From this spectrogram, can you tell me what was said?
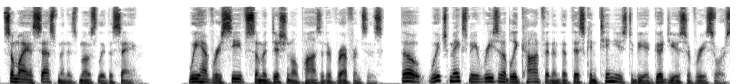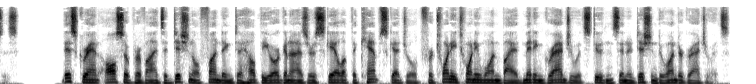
so my assessment is mostly the same. We have received some additional positive references, though, which makes me reasonably confident that this continues to be a good use of resources. This grant also provides additional funding to help the organizers scale up the camp scheduled for 2021 by admitting graduate students in addition to undergraduates.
